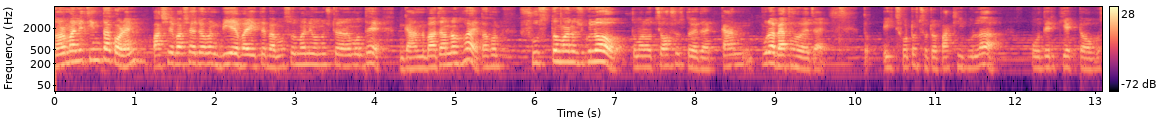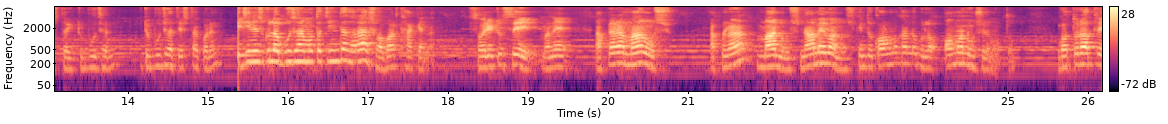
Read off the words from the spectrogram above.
নর্মালি চিন্তা করেন পাশে বাসায় যখন বিয়ে বাড়িতে বা মুসলমানি অনুষ্ঠানের মধ্যে গান বাজানো হয়, তখন সুস্থ মানুষগুলো তোমার হচ্ছে অসুস্থ হয়ে যায়, কান পুরা ব্যথা হয়ে যায়। তো এই ছোট ছোট পাখিগুলা ওদের কি একটা অবস্থা একটু বুঝেন, একটু বুঝার চেষ্টা করেন। এই জিনিসগুলো বুঝার মতো চিন্তাধারা সবার থাকে না। সরি টু সে মানে আপনারা মানুষ আপনারা মানুষ, নামে মানুষ, কিন্তু কর্মকাণ্ডগুলো অমানুষের মতো। গত রাত্রে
